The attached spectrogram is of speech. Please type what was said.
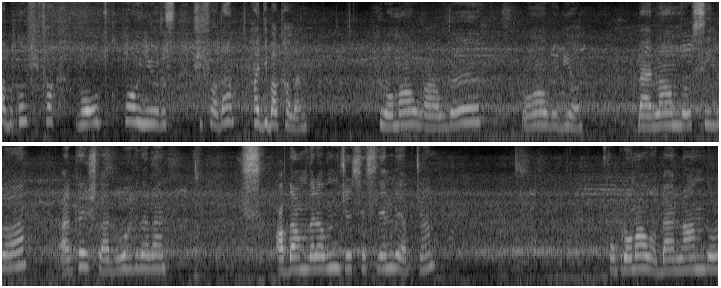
arkadaşlar bugün FIFA World Cup oynuyoruz FIFA'da. Hadi bakalım. Ronaldo aldı. Ronaldo diyor. Bernardo Silva. Arkadaşlar bu arada ben adamlar alınca seslerini de yapacağım. Top Ronaldo, Bernardo,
